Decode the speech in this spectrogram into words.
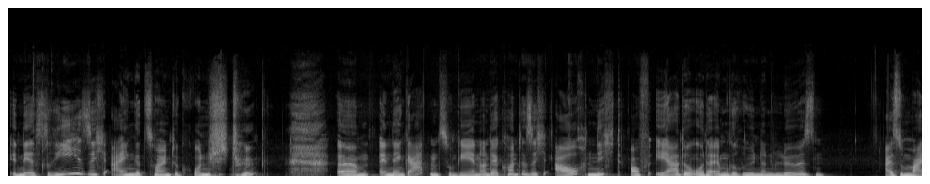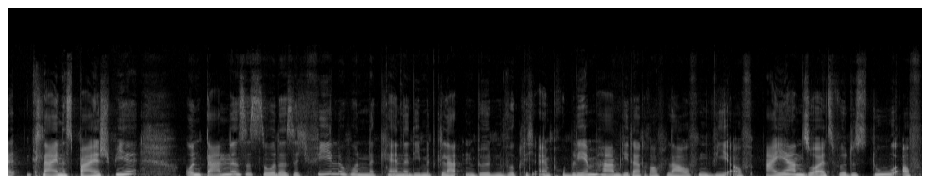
in das riesig eingezäunte Grundstück ähm, in den Garten zu gehen. Und er konnte sich auch nicht auf Erde oder im Grünen lösen. Also mal ein kleines Beispiel. Und dann ist es so, dass ich viele Hunde kenne, die mit glatten Böden wirklich ein Problem haben, die darauf laufen wie auf Eiern, so als würdest du auf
